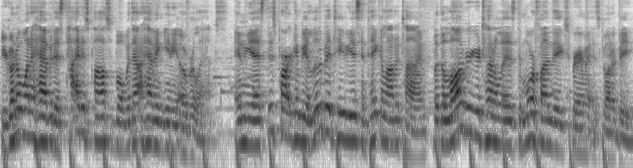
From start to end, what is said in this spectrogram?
You're going to want to have it as tight as possible without having any overlaps. And yes, this part can be a little bit tedious and take a lot of time, but the longer your tunnel is, the more fun the experiment is going to be.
